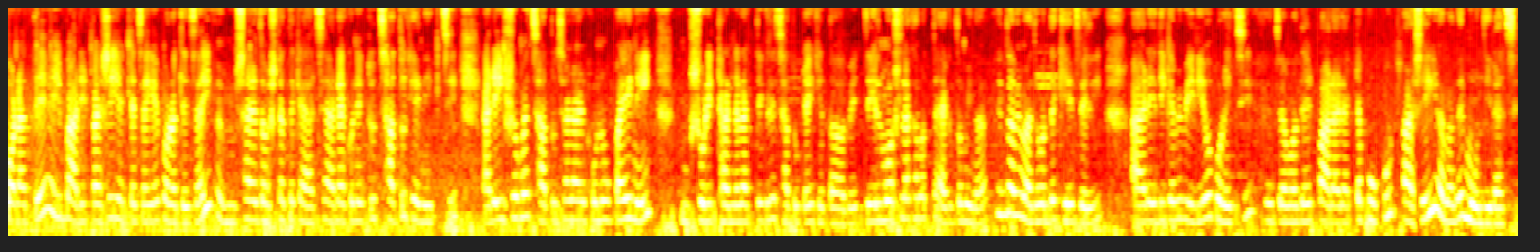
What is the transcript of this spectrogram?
পড়াতে, এই বাড়ির পাশেই একটা জায়গায় পড়াতে চাই। সাড়ে দশটা থেকে আছে, আর এখন একটু ছাতু খেয়ে নিচ্ছি। আর এই সময় ছাতু ছাড়া আর কোনো উপায় নেই। শরীর ঠান্ডা রাখতে গেলে ছাতুটাই খেতে হবে। তেল মশলা খাবার তো একদমই না, কিন্তু আমি মাঝে মধ্যে খেয়ে ফেলি। আর এদিকে আমি বেরিয়েও পড়েছি, যে আমাদের পাড়ার একটা পুকুর পাশেই আমাদের মন্দির আছে।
